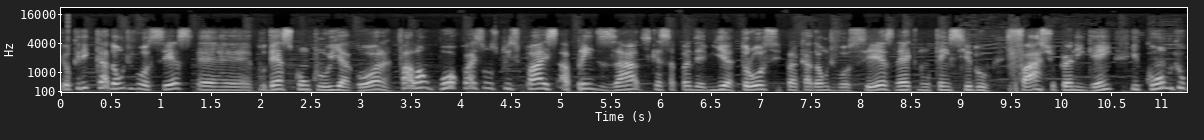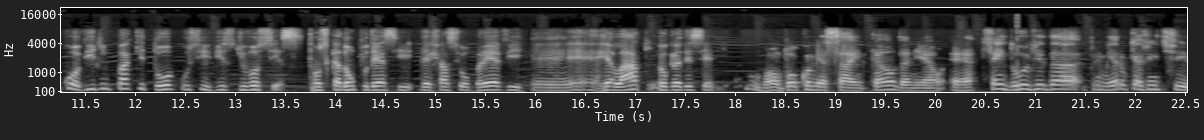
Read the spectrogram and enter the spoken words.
Eu queria que cada um de vocês é, pudesse concluir agora, falar um pouco quais são os principais aprendizados que essa pandemia trouxe para cada um de vocês, né? Que não tem sido fácil para ninguém, e como que o Covid impactou o serviço de vocês. Então, se cada um pudesse deixar seu breve é, relato, eu agradeceria. Bom, vou começar então, Daniel. É, sem dúvida, primeiro que a gente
